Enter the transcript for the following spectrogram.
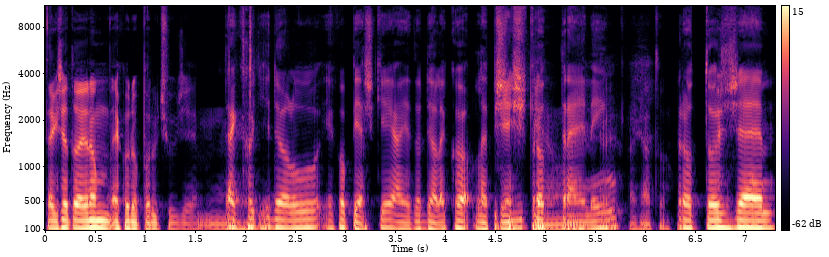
Takže to jenom jako doporučuji, že... Mm, tak chodí dolů jako pěšky a je to daleko lepší pěšky, pro no, trénink, to. protože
